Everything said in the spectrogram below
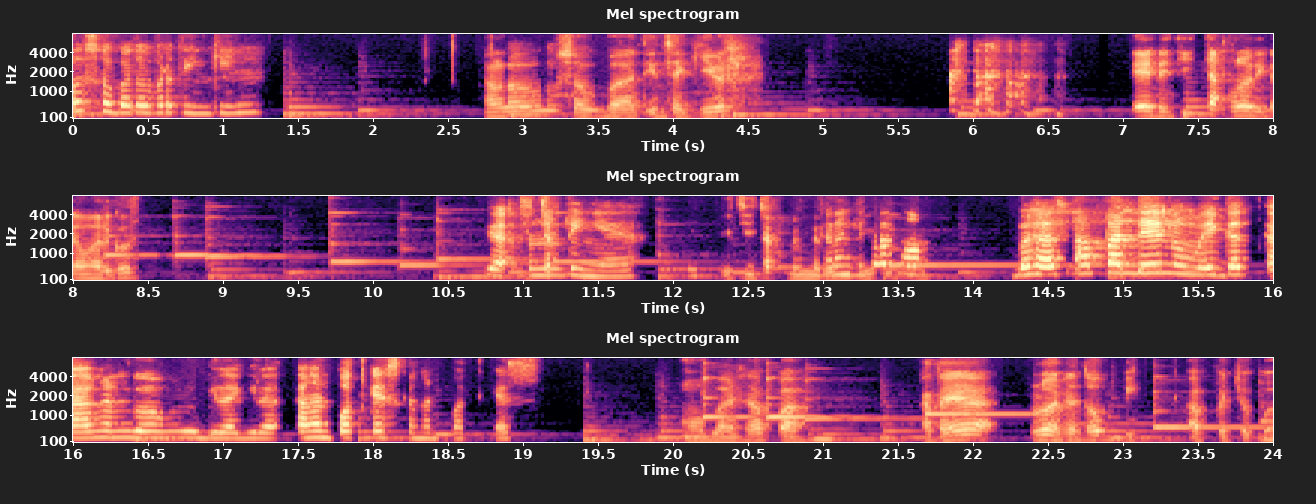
Halo sobat overthinking. Halo sobat insecure. eh ada cicak loh di kamar gue. Gak Cicak. penting ya. Di cicak dengerin Sekarang kita mau bahas apa Den? Oh my god, kangen gue sama lu gila-gila. Kangen podcast, kangen podcast. Mau bahas apa? Katanya lu ada topik apa coba?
